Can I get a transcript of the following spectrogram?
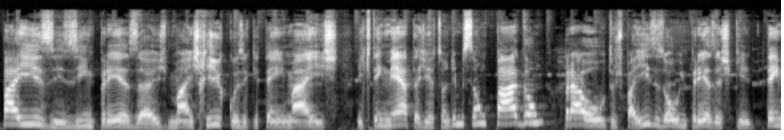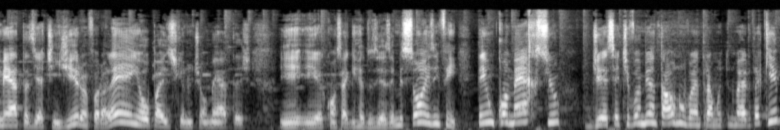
países e empresas mais ricos e que têm mais e que têm metas de redução de emissão pagam para outros países ou empresas que têm metas e atingiram e foram além, ou países que não tinham metas e, e conseguem reduzir as emissões, enfim, tem um comércio de esse ativo ambiental, não vou entrar muito no mérito aqui,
